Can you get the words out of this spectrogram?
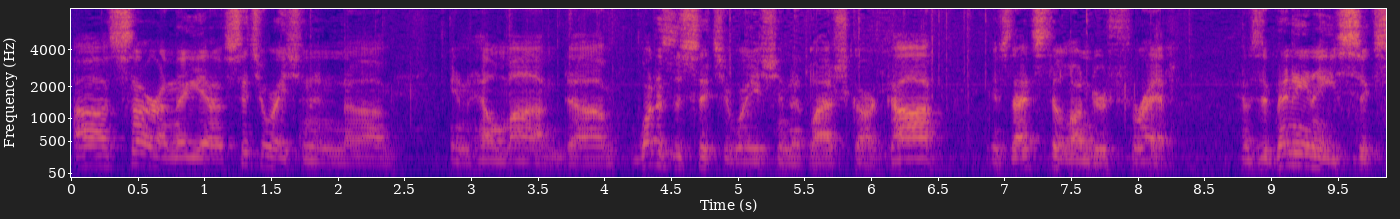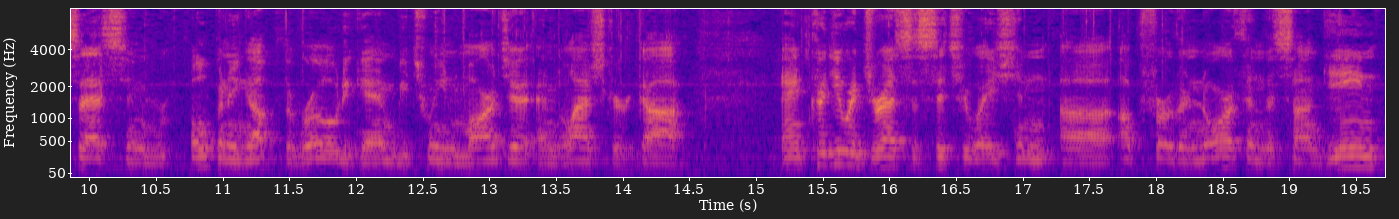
Uh, sir, on the uh, situation in uh, in Helmand, uh, what is the situation at Lashkar Gah? Is that still under threat? Has there been any success in opening up the road again between Marja and Lashkar Gah? And could you address the situation uh, up further north in the Sangin?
